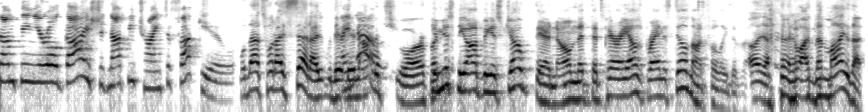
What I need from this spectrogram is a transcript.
something year old guys should not be trying to fuck you. well that's what i said i they're, I they're not know. mature but you missed the obvious joke there, Noam, that, that Periel's brain is still not fully developed. oh yeah i don't mind that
